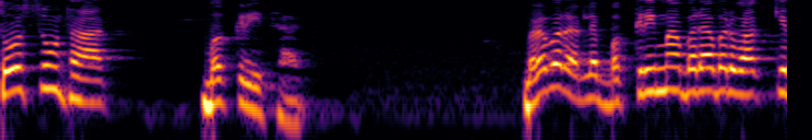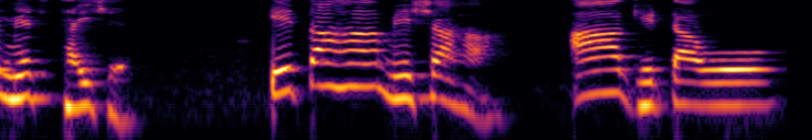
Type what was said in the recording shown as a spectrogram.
તો શું થાત? બકરી થાત. બરાબર? એટલે બકરીમાં બરાબર વાક્ય મેચ થાય છે. એતાહા મેષાહા આ ઘેટાઓ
